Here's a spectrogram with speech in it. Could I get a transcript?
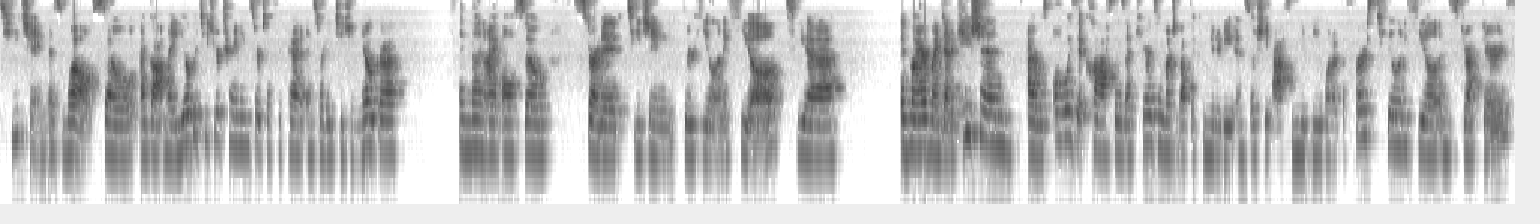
teaching as well. So I got my yoga teacher training certificate and started teaching yoga. And then I also started teaching through Heal in a Heel. Tia admired my dedication. I was always at classes. I cared so much about the community. And so she asked me to be one of the first Heal in a Heel instructors.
